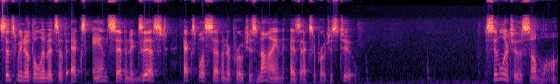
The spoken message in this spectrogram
Since we know the limits of x and 7 exist, x plus 7 approaches 9 as x approaches 2. Similar to the sum law,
